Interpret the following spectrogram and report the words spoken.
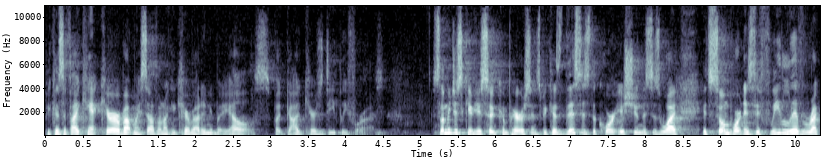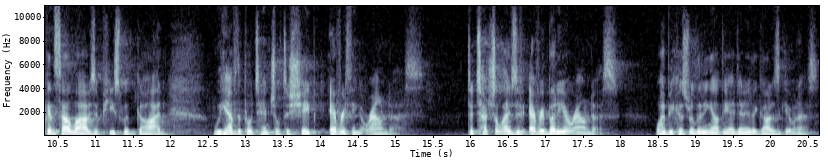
Because if I can't care about myself, I'm not going to care about anybody else. But God cares deeply for us. So let me just give you some comparisons because this is the core issue, and this is why it's so important is if we live reconciled lives at peace with God, we have the potential to shape everything around us, to touch the lives of everybody around us. Why? Because we're living out the identity that God has given us.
